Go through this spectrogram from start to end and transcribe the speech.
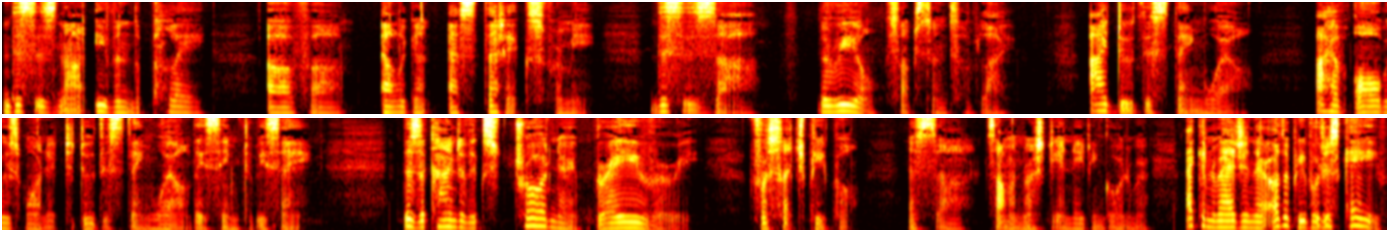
This is not even the play of uh, elegant aesthetics for me. This is uh, the real substance of life. I do this thing well. I have always wanted to do this thing well, they seem to be saying. There's a kind of extraordinary bravery for such people as uh, Salman Rushdie and Nadine Gordimer. I can imagine there are other people who just cave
